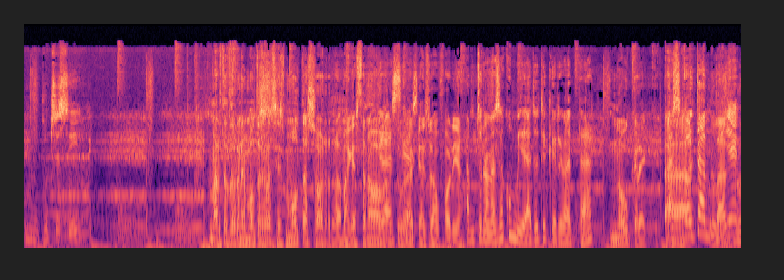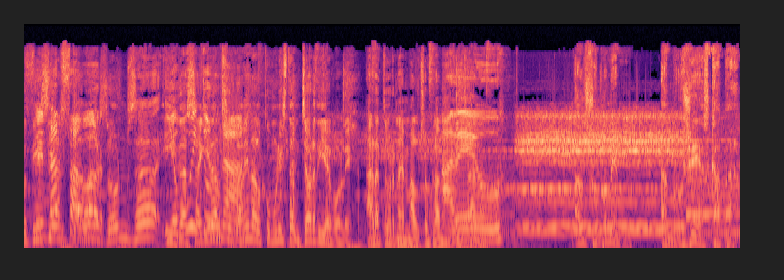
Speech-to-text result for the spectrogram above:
Mm, Potser sí. Marta Torner, moltes gràcies. Molta sort amb aquesta nova Gràcies. aventura, que és Eufòria. Em tornaràs a convidar, tot i que he arribat tard? No ho crec. Escolta'm, Eh, Roger, les fes notícies el favor. de les 11 i Jo de seguida el tornar. suplement al comunista amb Jordi Évole. Ara tornem al suplement. Adeu. El suplement, amb Roger Escapa.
